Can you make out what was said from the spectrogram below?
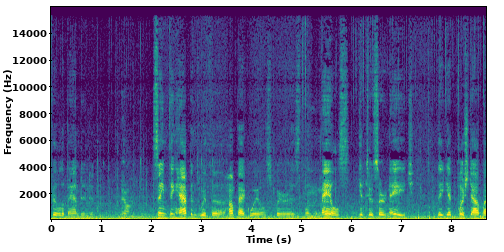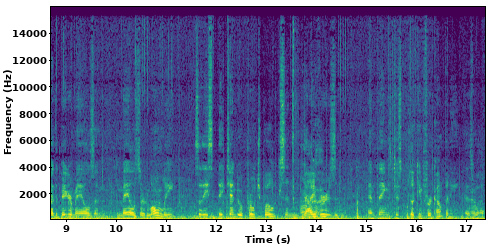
feel abandoned. And Yeah. same thing happens with uh, humpback whales, whereas when the males get to a certain age, they get pushed out by the bigger males, and the males are lonely, so they they tend to approach boats and Oh, really? divers and and things, just looking for company as Yeah. well.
